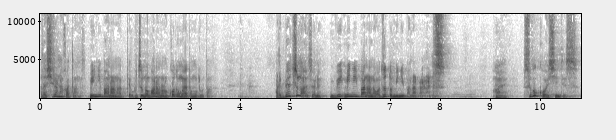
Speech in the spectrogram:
私知らなかったんです。ミニバナナって普通のバナナの子供やと思ってたあれ別なんですよね。ミニバナナはずっとミニバナナなんです。すごく美味しいんです。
